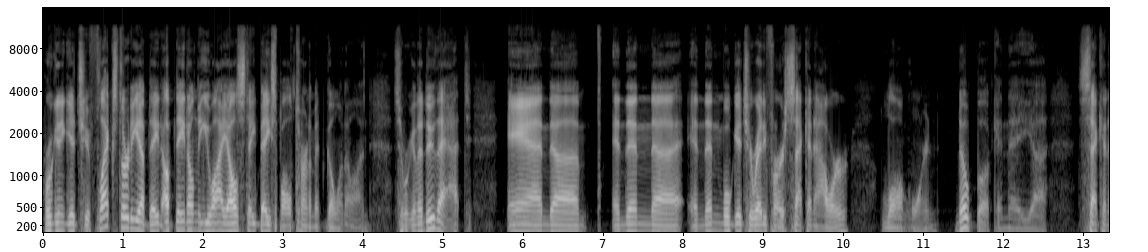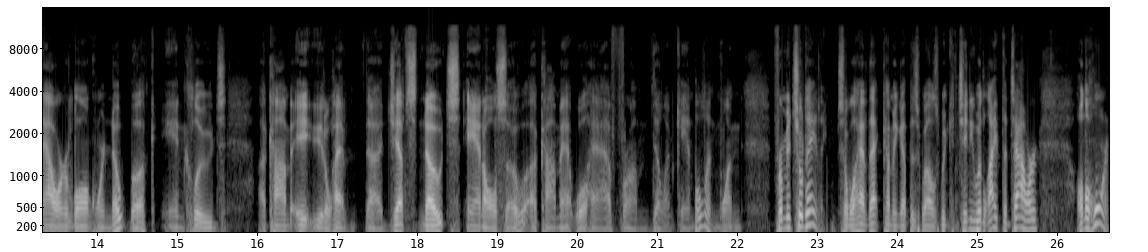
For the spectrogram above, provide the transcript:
we're going to get you Flex 30 update, update on the UIL state baseball tournament going on. So we're going to do that, and um, and then uh, and then we'll get you ready for our second hour Longhorn notebook. And the uh, second hour Longhorn notebook includes a com. it- It'll have uh, Jeff's notes and also a comment we'll have from Dylan Campbell and one from Mitchell Daly. So we'll have that coming up as well as we continue with Light the Tower on the Horn,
